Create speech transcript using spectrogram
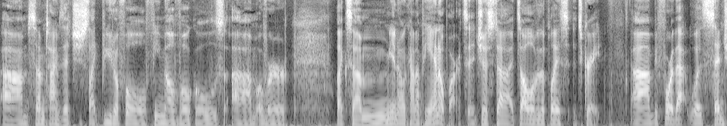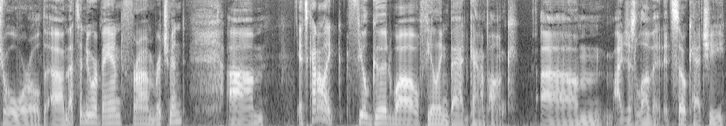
Um, sometimes it's just like beautiful female vocals um, over like some you know kind of piano parts. It just uh, it's all over the place. It's great. Uh, before that was Sensual World. Um, that's a newer band from Richmond. Um, it's kind of like feel good while feeling bad kind of punk. Um, I just love it. It's so catchy.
